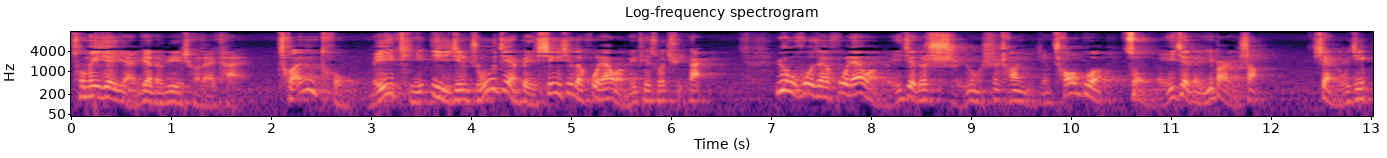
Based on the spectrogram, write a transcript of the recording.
从媒介演变的历程来看，传统媒体已经逐渐被新兴的互联网媒体所取代。用户在互联网媒介的使用时长已经超过总媒介的一半以上。现如今，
